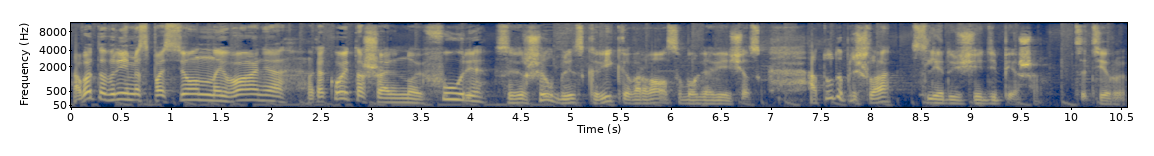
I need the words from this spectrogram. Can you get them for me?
А в это время спасенный Ваня на какой-то шальной фуре совершил блицкрик и ворвался в Благовещенск. Оттуда пришла следующая депеша. Цитирую.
